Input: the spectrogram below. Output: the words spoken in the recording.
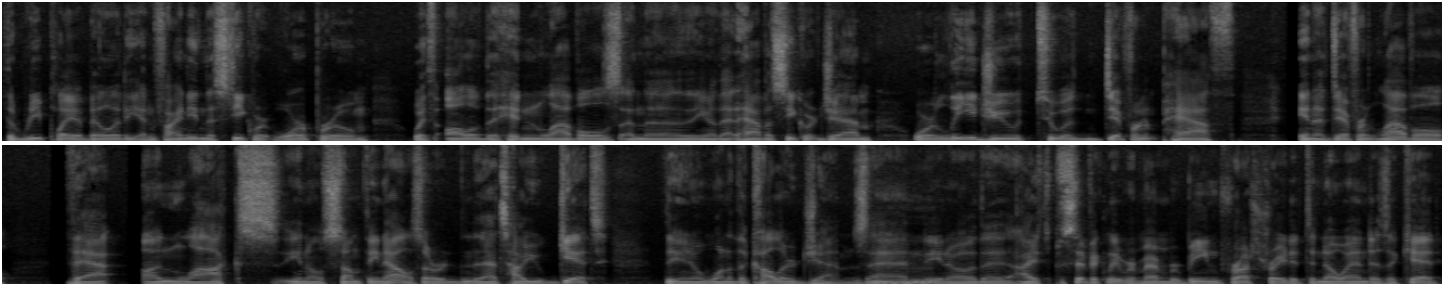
the replayability and finding the secret warp room with all of the hidden levels and the you know that have a secret gem or lead you to a different path in a different level that unlocks you know something else or that's how you get the, you know one of the colored gems. And you know the, i specifically remember being frustrated to no end as a kid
